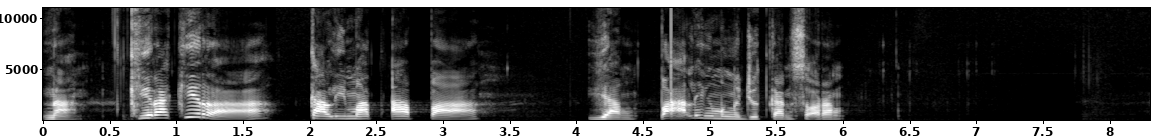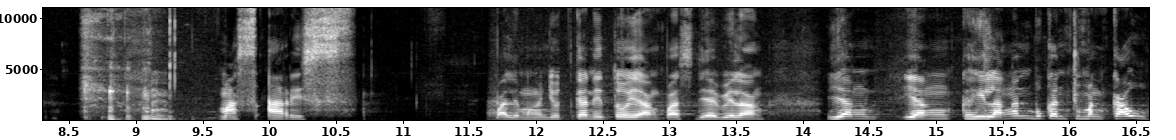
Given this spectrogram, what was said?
Nah, kira-kira kalimat apa yang paling mengejutkan seorang Mas Aris? Paling mengejutkan itu yang pas dia bilang yang yang kehilangan bukan cuman kau.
